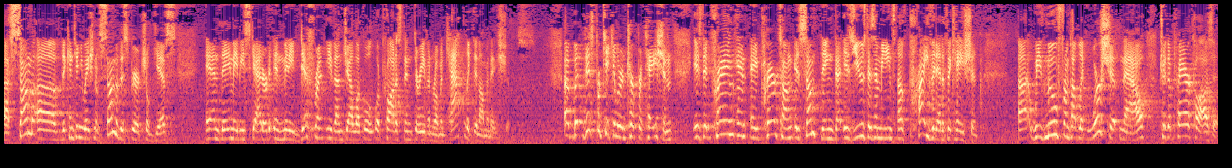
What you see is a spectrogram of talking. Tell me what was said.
uh, some of the continuation of some of the spiritual gifts and they may be scattered in many different evangelical or Protestant or even Roman Catholic denominations. Uh, but this particular interpretation is that praying in a prayer tongue is something that is used as a means of private edification. uh, we've moved from public worship now to the prayer closet.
